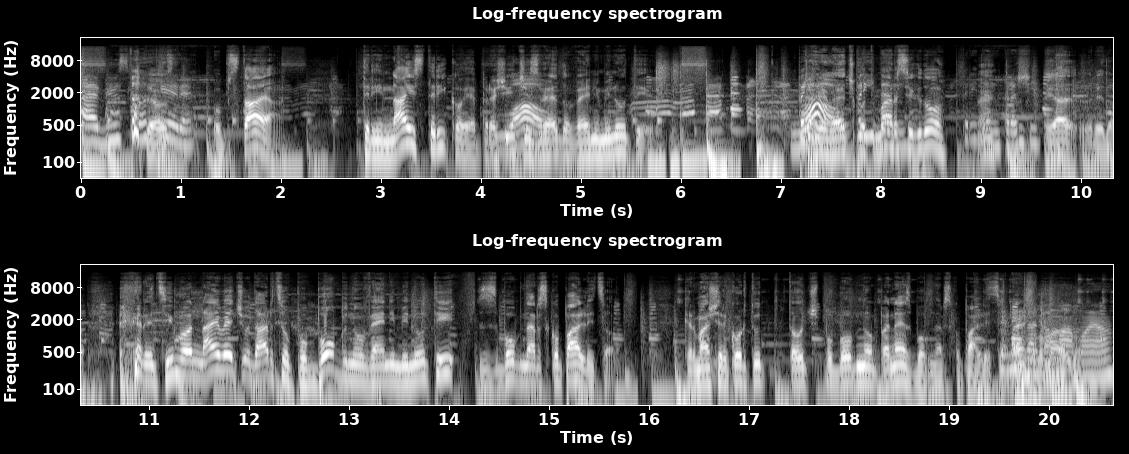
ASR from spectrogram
A je bil sploh Ja? Obstaja. 13 trikov je prašič Wow. wow. izvedel v eni minuti. Kar je več kot priden. marsikdo. Priden prašič. Ja, v redu. Recimo največ udarcev po bobnu v eni minuti z bobnarsko palico. Ker imaš rekord tudi toč po bobnu, pa ne z bobnarsko palico. ne? Ga imamo, ja.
